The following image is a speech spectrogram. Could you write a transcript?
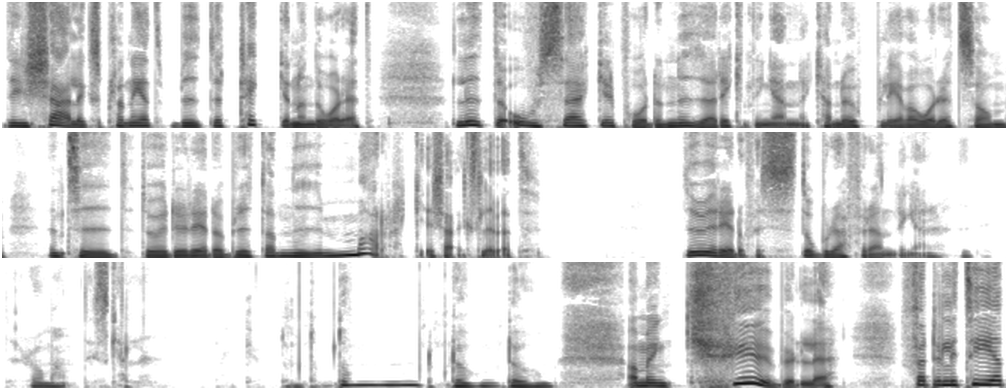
Din kärleksplanet byter tecken under året. Lite osäker på den nya riktningen kan du uppleva året som en tid då är du redo att bryta ny mark i kärlekslivet. Du är redo för stora förändringar i ditt romantiska liv. Dum, dum, dum. Ja men kul! Fertilitet,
